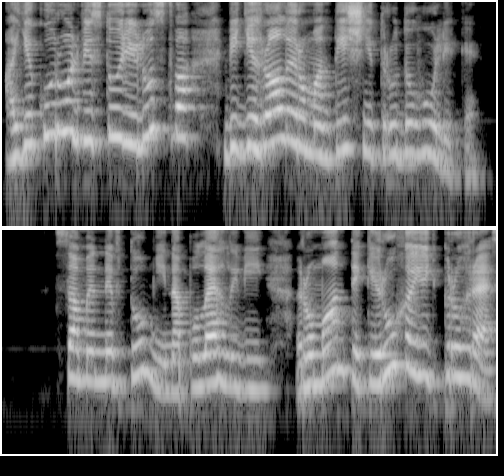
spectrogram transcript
А яку роль в історії людства відіграли романтичні трудоголіки? Саме невтомні й наполегливі романтики рухають прогрес,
